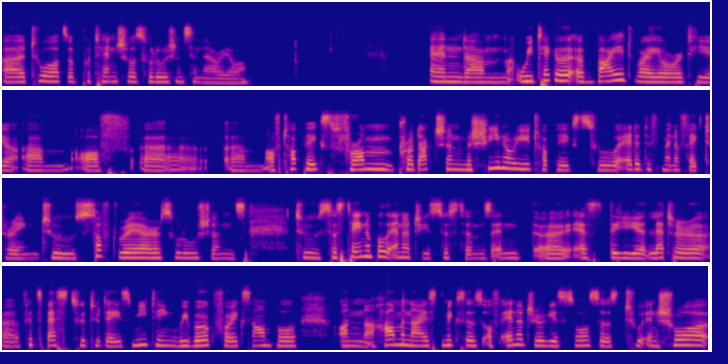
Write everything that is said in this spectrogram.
uh, towards a potential solution scenario. And um, we tackle a wide variety um, of, uh, um, of topics from production machinery topics to additive manufacturing to software solutions to sustainable energy systems. And uh, as the latter uh, fits best to today's meeting, we work, for example, on harmonized mixes of energy resources to ensure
